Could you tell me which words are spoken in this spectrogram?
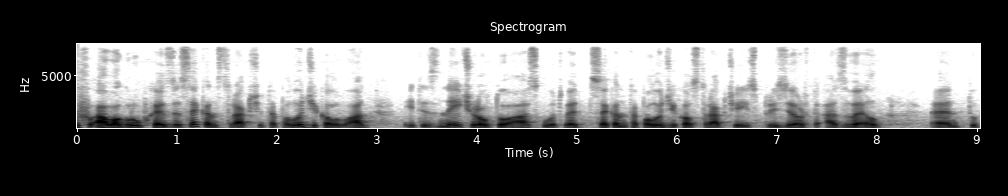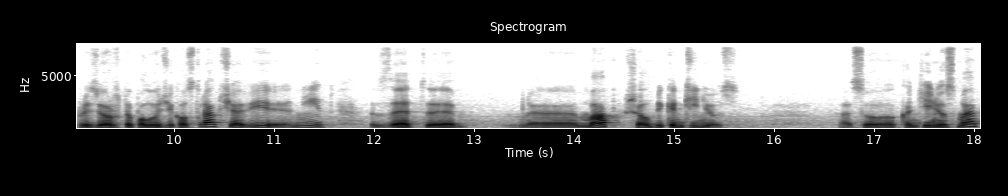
if our group has the second structure, topological one, it is natural to ask what that second topological structure is preserved as well. And to preserve topological structure, we need that uh, uh, map shall be continuous. Uh, so continuous map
